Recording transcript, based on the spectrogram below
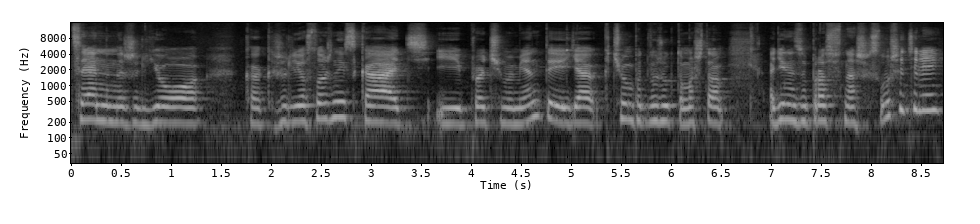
цены на жилье, как жилье сложно искать и прочие моменты. Я к чему подвожу? К тому, что один из вопросов наших слушателей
